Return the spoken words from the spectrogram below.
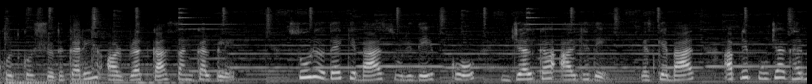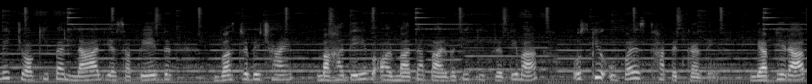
खुद को शुद्ध करें और व्रत का संकल्प लें। सूर्योदय के बाद सूर्य देव को जल का अर्घ्य दें। इसके बाद अपने पूजा घर में चौकी पर लाल या सफ़ेद वस्त्र बिछाएँ। महादेव और माता पार्वती की प्रतिमा उसके ऊपर स्थापित कर दें। या फिर आप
